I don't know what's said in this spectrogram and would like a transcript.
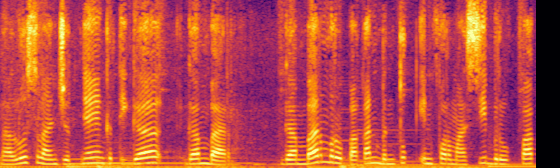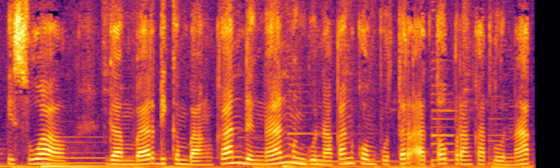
Lalu selanjutnya yang ketiga gambar. Gambar merupakan bentuk informasi berupa visual. Gambar dikembangkan dengan menggunakan komputer atau perangkat lunak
